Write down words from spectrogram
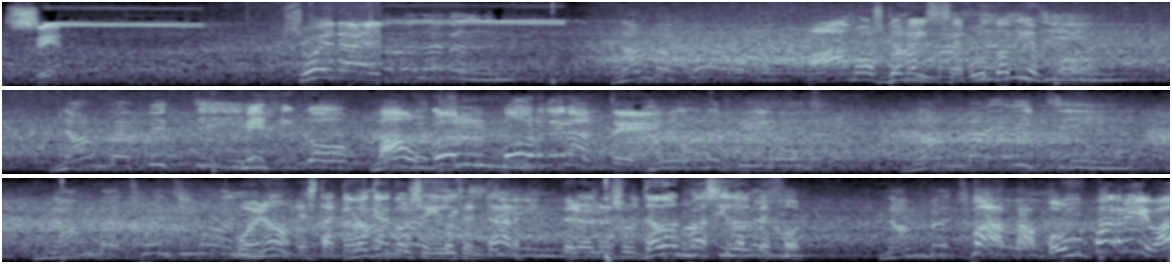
Sí. Suena el... Number Vamos con el segundo tiempo. Number 15. México a un gol por delante. Coming on the field. Number 18. Number 21. Bueno, está claro que ha conseguido centrar, pero el resultado no ha sido el mejor. Number 12. Patapum para arriba.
